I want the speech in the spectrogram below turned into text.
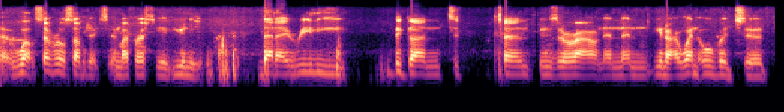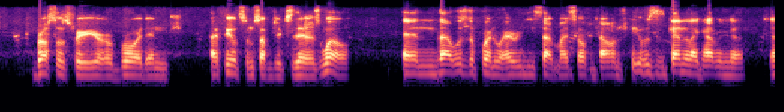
uh, well, several subjects in my first year at uni, that I really begun to turn things around. And then, you know, I went over to Brussels for a year abroad and I failed some subjects there as well and that was the point where I really sat myself down. It was kind of like having a,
